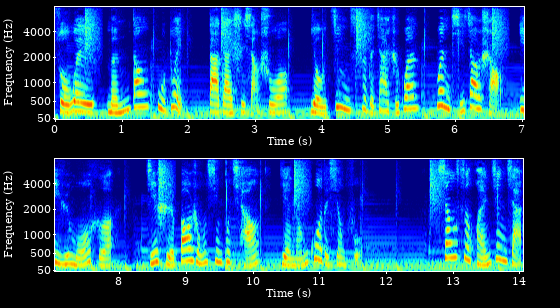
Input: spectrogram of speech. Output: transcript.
所谓门当户对，大概是想说有近似的价值观，问题较少，易于磨合，即使包容性不强，也能过得幸福。相似环境下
